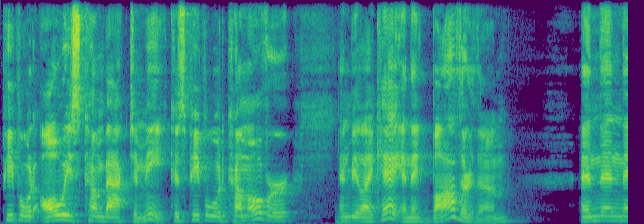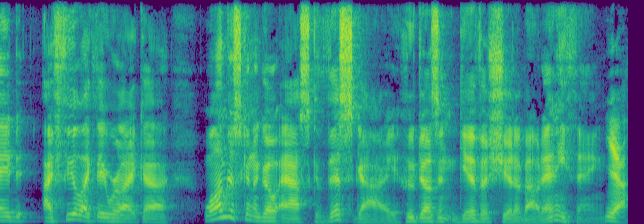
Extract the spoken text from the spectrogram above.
people would always come back to me because people would come over and be like, "Hey," and they'd bother them, and then they'd. I feel like they were like, uh, "Well, I'm just gonna go ask this guy who doesn't give a shit about anything," Yeah.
